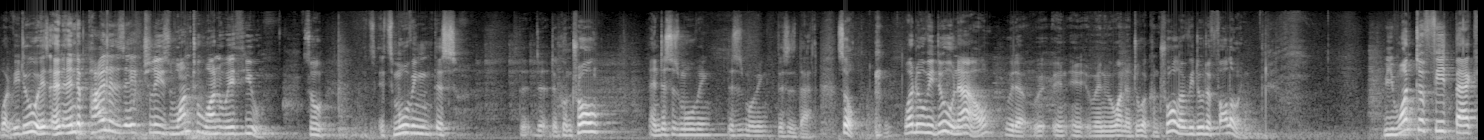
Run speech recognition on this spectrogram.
what we do is, and, and the pilot is actually is one-to-one -one with you. So it's, it's moving this, the, the, the control, and this is moving, this is moving, this is that. So what do we do now with a, in, in, when we want to do a controller? We do the following. We want to feedback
